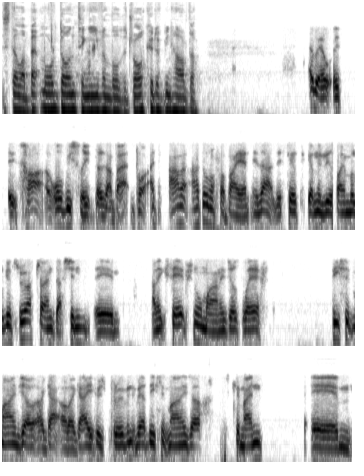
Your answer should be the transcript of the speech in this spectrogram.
still a bit more daunting, even though the draw could have been harder? Well, it, it's hard. Obviously, it does a bit, but I, I, I don't know if I buy into that. The Celtic are in the real time. We're going through a transition. Um, an exceptional manager's left. Decent manager, a guy, or a guy who's proven to be a decent manager, has come in. Um,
